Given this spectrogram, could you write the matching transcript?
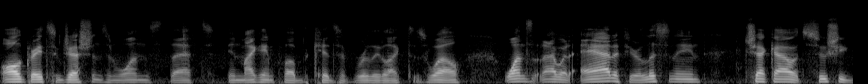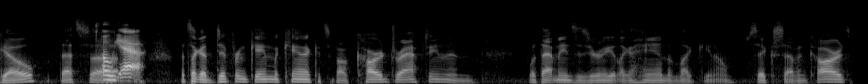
all great suggestions and ones that in my game club the kids have really liked as well. Ones that i would add if you're listening check out Sushi Go. That's uh, oh yeah. That's like a different game mechanic. It's about card drafting, and what that means is you're gonna get like a hand of like you know six, seven cards,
